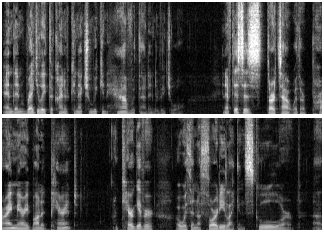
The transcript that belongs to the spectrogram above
and then regulate the kind of connection we can have with that individual. And if this is starts out with a primary bonded parent, a caregiver, or with an authority like in school or a,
